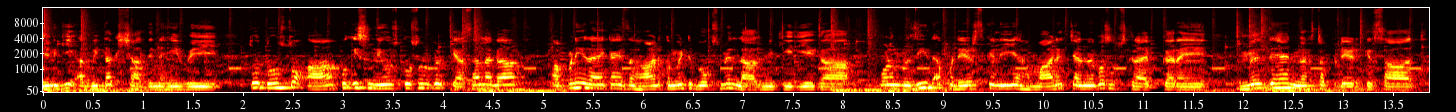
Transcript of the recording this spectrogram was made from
जिनकी अभी तक शादी नहीं हुई। तो दोस्तों आपको इस न्यूज़ को सुनकर कैसा लगा? अपनी राय का इजहार कमेंट बॉक्स में लाजमी कीजिएगा। और मज़ीद अपडेट्स के लिए हमारे चैनल को सब्सक्राइब करें। मिलते हैं नेक्स्ट अपडेट के साथ।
